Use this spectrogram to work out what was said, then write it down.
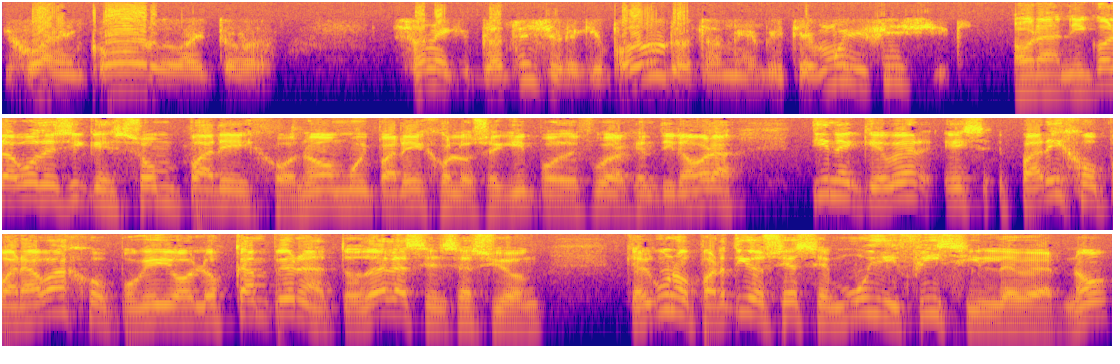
Y juegan en Córdoba y todo son Platense un equipo duro también, ¿viste? Es muy difícil. Ahora, Nicola, vos decís que son parejos, ¿no? Muy parejos los equipos de fútbol argentino. Ahora, tiene que ver, es parejo para abajo, porque digo, los campeonatos da la sensación que algunos partidos se hace muy difícil de ver, ¿no?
